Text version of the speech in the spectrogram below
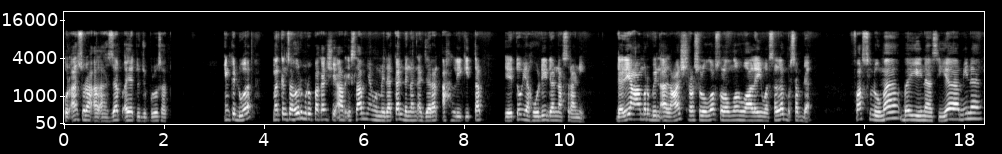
Quran Surah Al-Ahzab ayat 71 yang kedua makan sahur merupakan syiar Islam yang membedakan dengan ajaran ahli kitab yaitu Yahudi dan Nasrani dari yang Amr bin Al-Ash Rasulullah Shallallahu Alaihi Wasallam bersabda fasluma bayina siyamina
